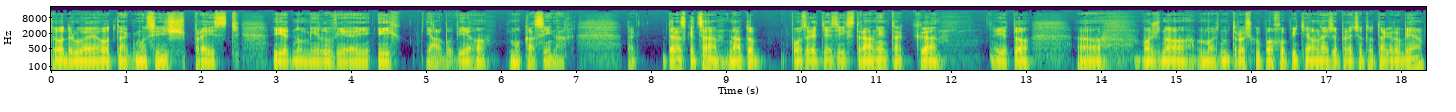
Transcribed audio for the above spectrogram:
toho druhého, tak musíš prejsť jednu milu v jej, ich, alebo v jeho mokasínach. Tak teraz, keď sa na to pozriete z ich strany, tak eh, je to uh, možno, možno trošku pochopiteľné, že prečo to tak robia.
